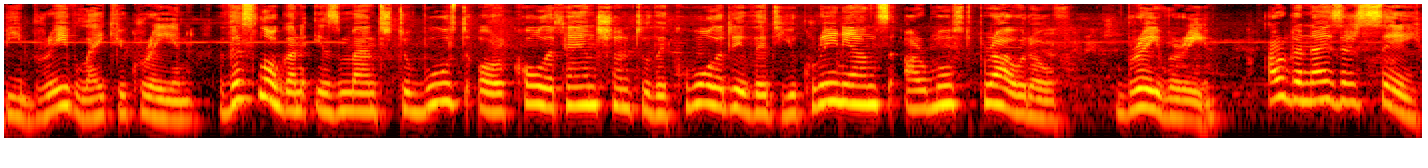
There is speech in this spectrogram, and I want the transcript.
Be Brave Like Ukraine. The slogan is meant to boost or call attention to the quality that Ukrainians are most proud of bravery. Organizers say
